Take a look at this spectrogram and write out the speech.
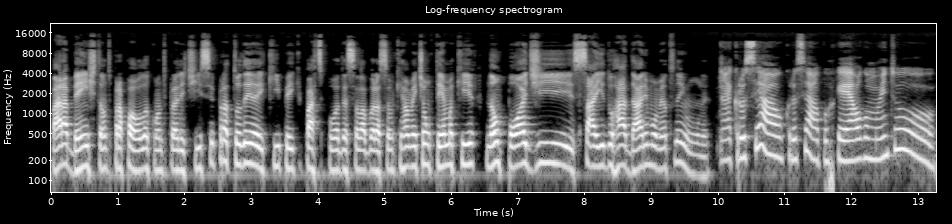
parabéns tanto para Paola quanto para Letícia e para toda a equipe aí que participou dessa elaboração, que realmente é um tema que não pode sair do radar em momento nenhum, né? É crucial, crucial, porque é algo muito.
